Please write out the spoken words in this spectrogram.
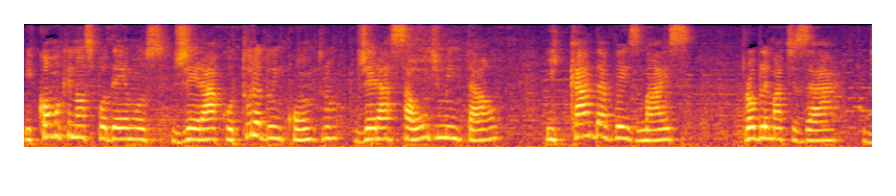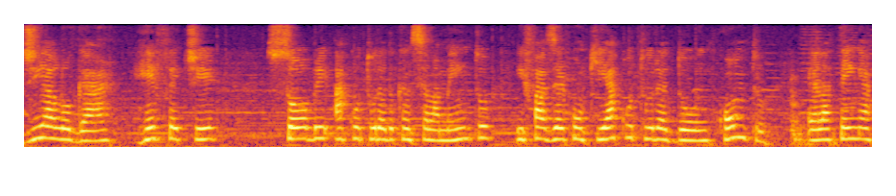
e como que nós podemos gerar a cultura do encontro, gerar saúde mental e cada vez mais problematizar, dialogar, refletir sobre a cultura do cancelamento e fazer com que a cultura do encontro ela tenha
